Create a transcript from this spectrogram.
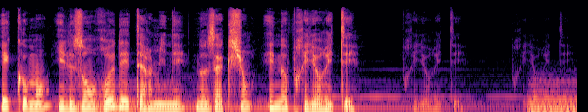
et comment ils ont redéterminé nos actions et nos priorités. Priorité, priorité.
